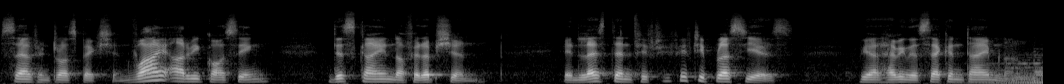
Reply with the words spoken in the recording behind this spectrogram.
self introspection. Why are we causing this kind of eruption in less than 50, 50 plus years? We are having the second time now.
